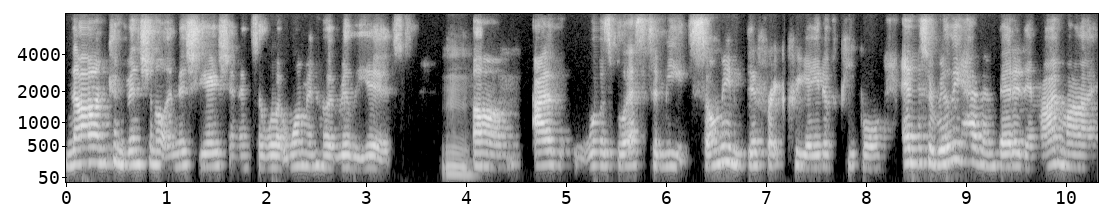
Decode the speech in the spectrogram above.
non-conventional initiation into what womanhood really is. Mm. Um, I was blessed to meet so many different creative people and to really have embedded in my mind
